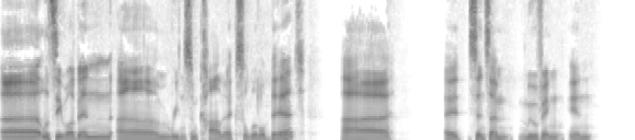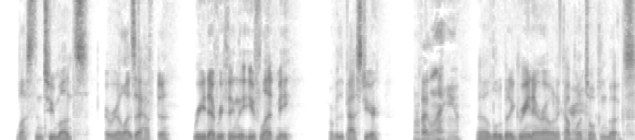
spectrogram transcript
Uh, let's see. Well, I've been um reading some comics a little bit. Uh, I, since I'm moving in less than two months, I realize I have to read everything that you've lent me over the past year. What have I lent you? A little bit of Green Arrow and a couple Green of Tolkien books.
